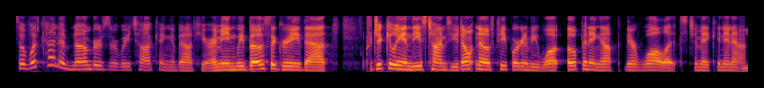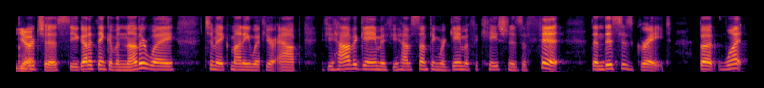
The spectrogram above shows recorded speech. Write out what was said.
So, what kind of numbers are we talking about here? I mean, we both agree that, particularly in these times, you don't know if people are going to be wa- opening up their wallets to make an in app yeah. purchase. So, you got to think of another way to make money with your app. If you have a game, if you have something where gamification is a fit, then this is great. But what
